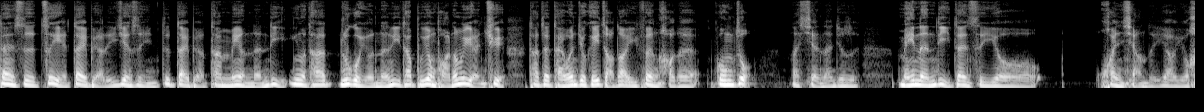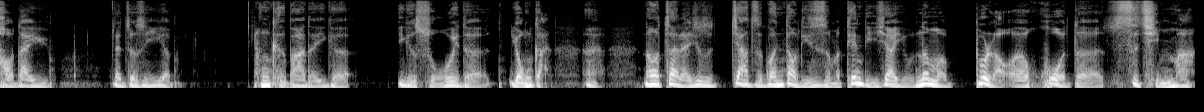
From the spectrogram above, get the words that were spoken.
但是这也代表了一件事情，这代表他没有能力，因为他如果有能力，他不用跑那么远去，他在台湾就可以找到一份好的工作。那显然就是没能力，但是又幻想的要有好待遇，那这是一个很可怕的一个一个所谓的勇敢，嗯，然后再来就是价值观到底是什么？天底下有那么不劳而获的事情吗？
